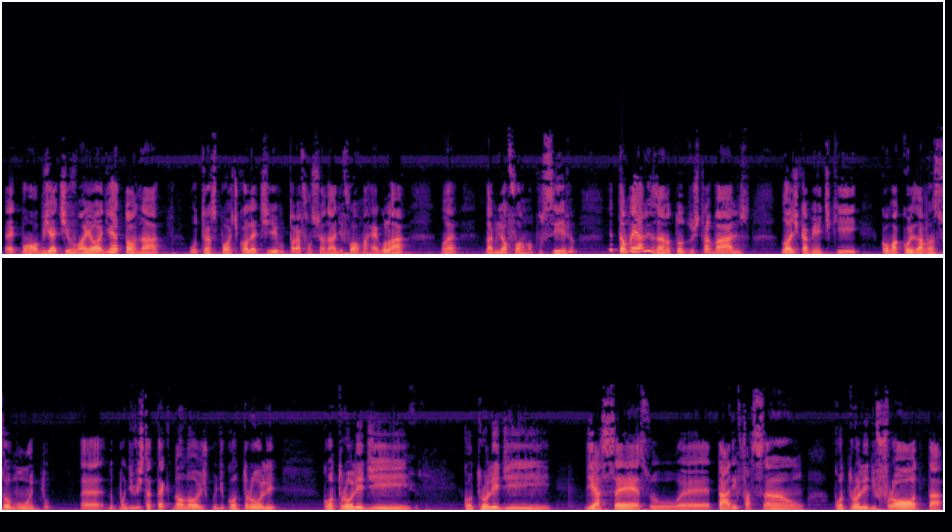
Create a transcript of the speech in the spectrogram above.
é, com o objetivo maior de retornar o transporte coletivo para funcionar de forma regular, não é? da melhor forma possível. E estamos realizando todos os trabalhos. Logicamente que, como a coisa avançou muito é, do ponto de vista tecnológico, de controle, controle de controle de, de acesso, é, tarifação, controle de frota,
